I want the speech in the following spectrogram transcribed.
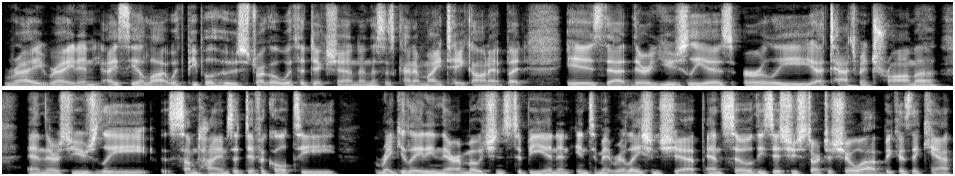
Right, right. And I see a lot with people who struggle with addiction, and this is kind of my take on it, but is that there usually is early attachment trauma, and there's usually sometimes a difficulty regulating their emotions to be in an intimate relationship. And so these issues start to show up because they can't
